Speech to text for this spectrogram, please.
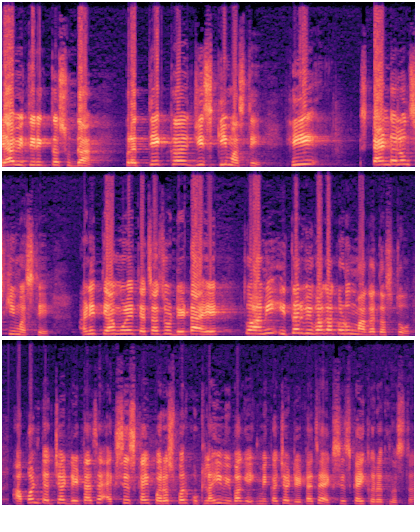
या व्यतिरिक्त सुद्धा प्रत्येक जी स्कीम असते ही स्टँड अलोन स्कीम असते. आणि त्यामुळे त्याचा जो डेटा आहे तो आम्ही इतर विभागाकडून मागत असतो. आपण त्याच्या डेटाचा ऍक्सेस काही परस्पर कुठलाही विभाग एकमेकाच्या डेटाचा ऍक्सेस काही करत नसतं.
